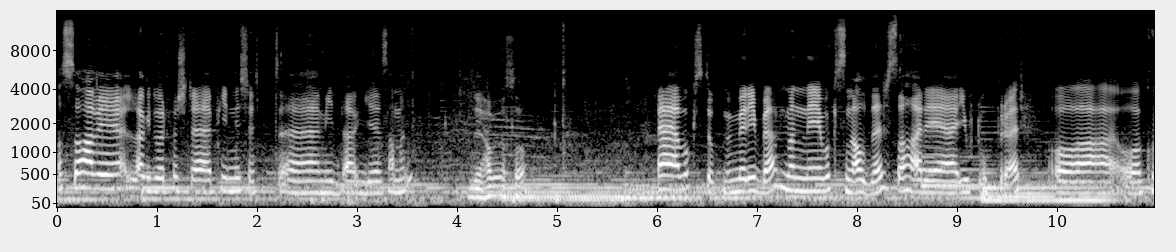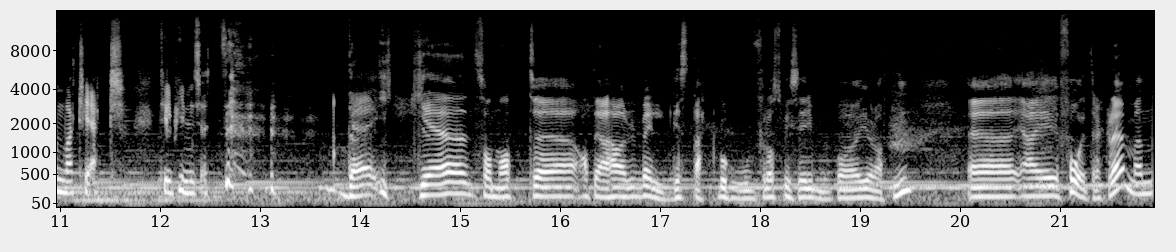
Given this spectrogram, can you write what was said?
Og så har vi lagd vår første pinnekjøttmiddag sammen. Det har vi også. Jeg har vokst opp med ribbe, men i voksen alder så har jeg gjort opprør og, og konvertert til pinnekjøtt. Det er ikke sånn at, eh, at jeg har veldig sterkt behov for å spise ribbe på julaften. Eh, Jeg foretrekker det, men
